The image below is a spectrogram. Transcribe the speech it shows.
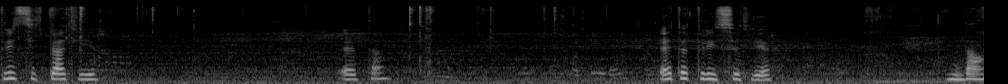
35 лир. Это. Это 30 лир. Да.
